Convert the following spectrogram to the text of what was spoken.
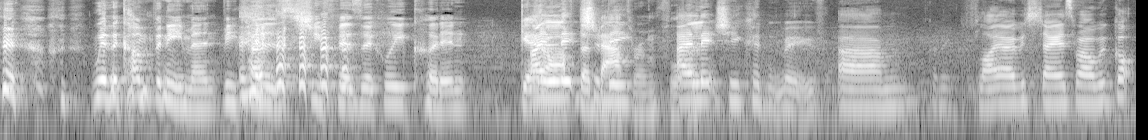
with accompaniment because she physically couldn't get off the bathroom floor. I literally couldn't move. Um, fly over today as well. We've got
